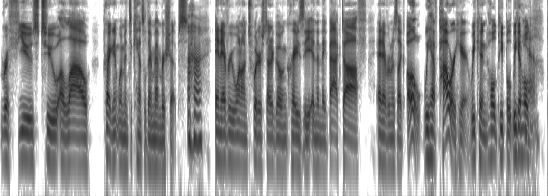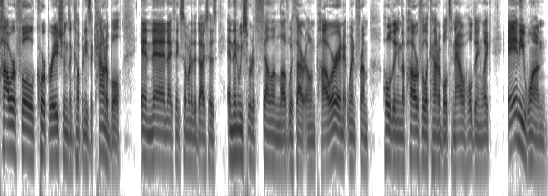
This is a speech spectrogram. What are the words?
refused to allow pregnant women to cancel their memberships. Uh-huh. And everyone on Twitter started going crazy and then they backed off and everyone was like, "Oh, we have power here. We can hold people we can hold yeah. powerful corporations and companies accountable." And then I think someone in the doc says, and then we sort of fell in love with our own power and it went from holding the powerful accountable to now holding like anyone.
